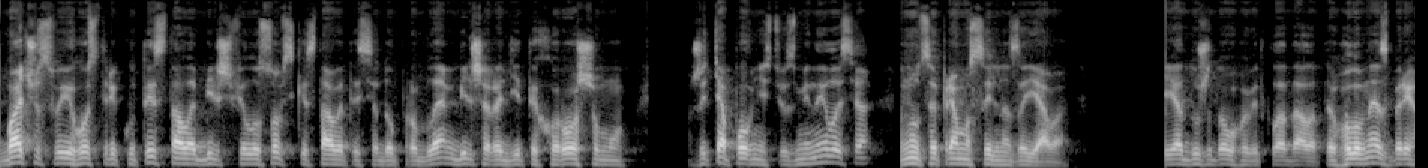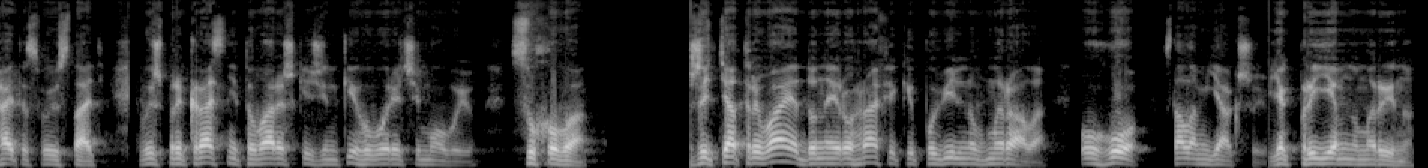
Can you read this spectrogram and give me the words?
Бачу свої гострі кути, стала більш філософськи ставитися до проблем, більше радіти хорошому. Життя повністю змінилося. Ну, це прямо сильна заява. Я дуже довго відкладала. Те головне, зберігайте свою стать. Ви ж прекрасні товаришки, жінки, говорячи мовою. Сухова. Життя триває, до нейрографіки повільно вмирала. Ого, стала м'якшою, як приємно Марино.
